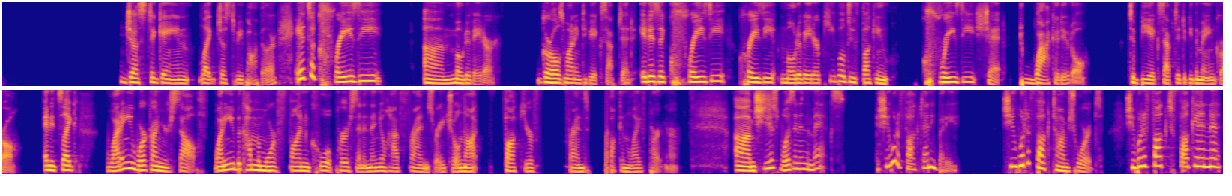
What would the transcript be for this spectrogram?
just to gain, like, just to be popular. It's a crazy um, motivator. Girls wanting to be accepted. It is a crazy, crazy motivator. People do fucking crazy shit, wackadoodle to be accepted to be the main girl. And it's like, why don't you work on yourself? Why don't you become a more fun, cool person? And then you'll have friends, Rachel, not fuck your friend's fucking life partner. Um, she just wasn't in the mix. She would have fucked anybody. She would have fucked Tom Schwartz. She would have fucked fucking, uh,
